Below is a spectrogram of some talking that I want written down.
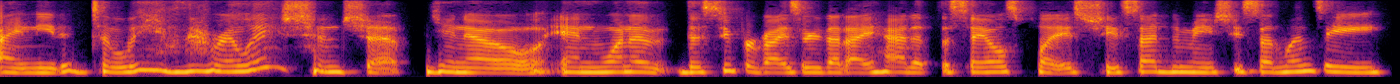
I needed to leave the relationship, you know. And one of the supervisor that I had at the sales place, she said to me, she said, Lindsay,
